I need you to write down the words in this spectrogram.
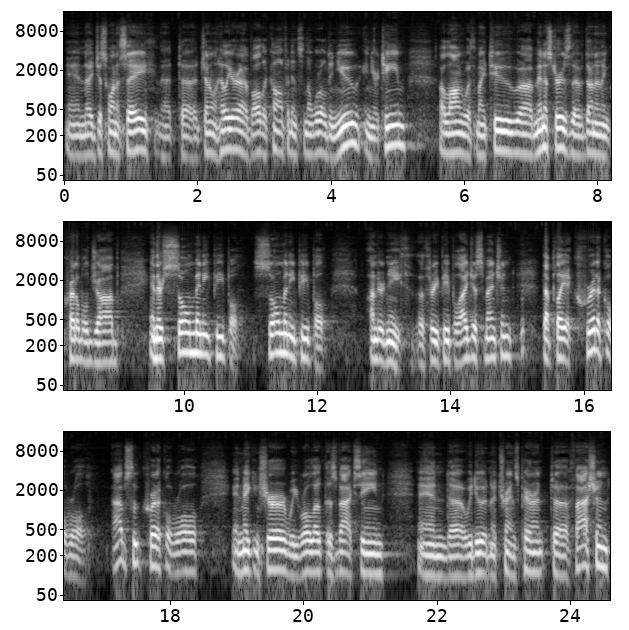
And I just want to say that uh, General Hillier, I have all the confidence in the world in you, in your team, along with my two uh, ministers that have done an incredible job. And there's so many people, so many people underneath the three people I just mentioned that play a critical role, absolute critical role in making sure we roll out this vaccine and uh, we do it in a transparent uh, fashion,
